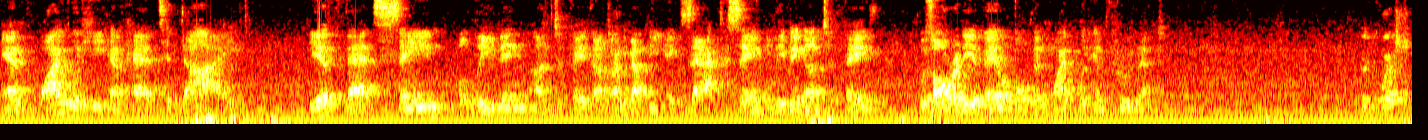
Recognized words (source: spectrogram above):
And why would he have had to die if that same believing unto faith, and I'm talking about the exact same believing unto faith, was already available, then why put him through that? Good question.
